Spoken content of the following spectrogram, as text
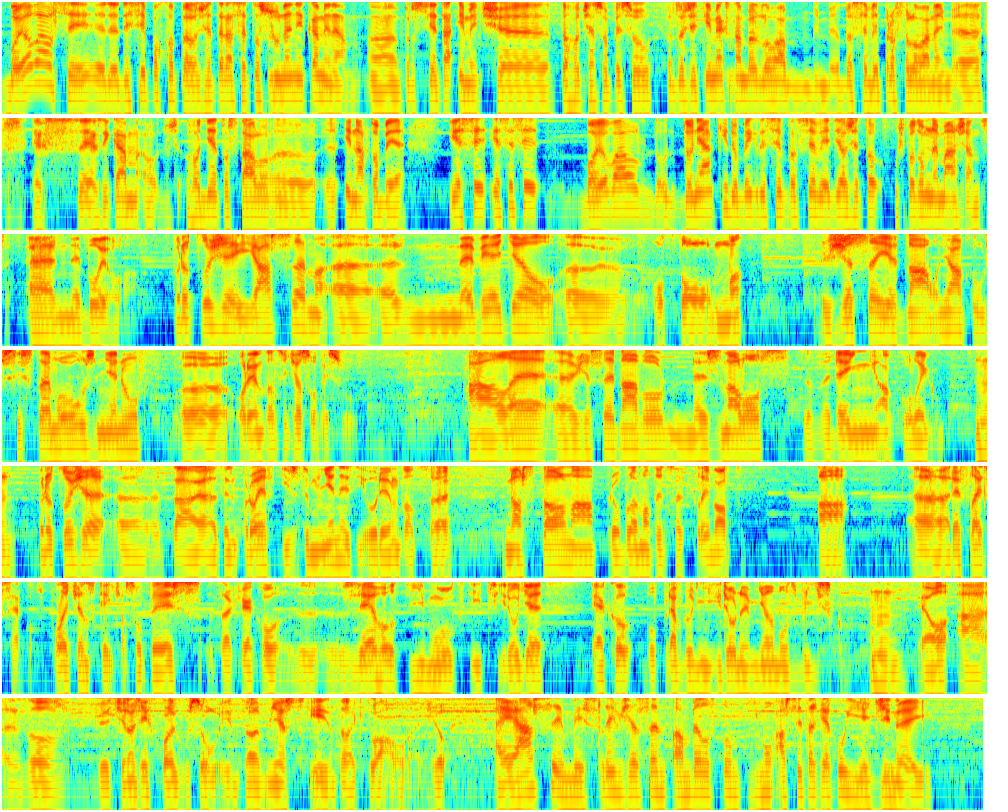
Bojoval si, když si pochopil, že teda se to sune někam jinam, uh, prostě ta image uh, toho časopisu, protože tím, jak jsi tam byl dlouho, byl si vyprofilovaný, jak, jak říkám, hodně to stálo i na tobě. Jestli, jestli jsi bojoval do, do nějaké doby, kdy jsi vlastně věděl, že to už potom nemá šanci? E, nebojoval. Protože já jsem e, nevěděl e, o tom, že se jedná o nějakou systémovou změnu v uh, orientaci časopisů, ale uh, že se jedná o neznalost vedení a kolegů. Mm. Protože uh, ta, ten projev té změny té orientace nastal na problematice klimatu. A Reflex jako společenský časopis, tak jako z jeho týmu k té přírodě jako opravdu nikdo neměl moc blízko. Mm. Jo, a to většina těch kolegů jsou intele, městský intelektuálové, jo. A já si myslím, že jsem tam byl v tom týmu asi tak jako jediný,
